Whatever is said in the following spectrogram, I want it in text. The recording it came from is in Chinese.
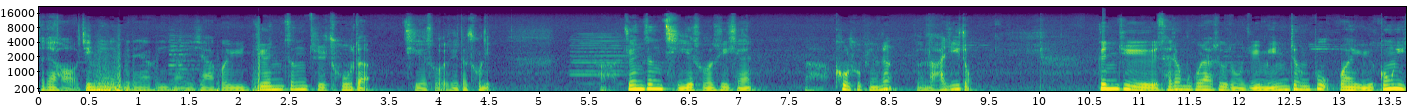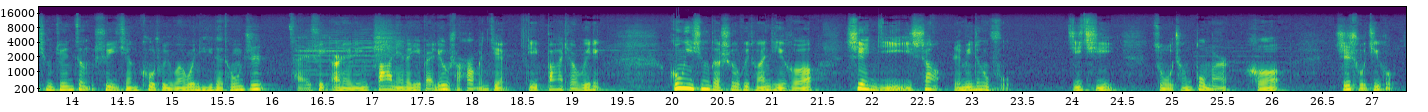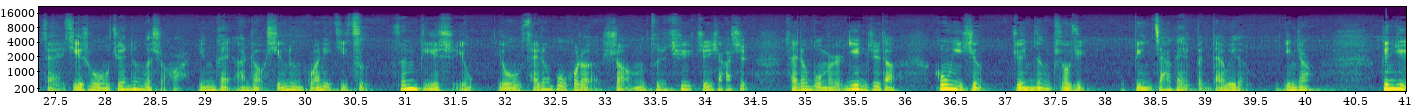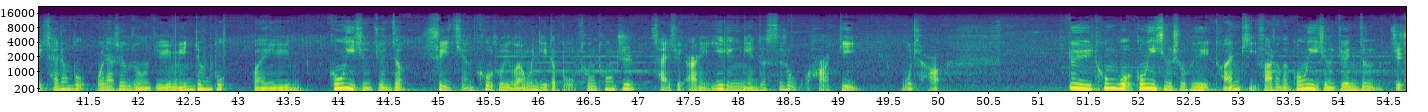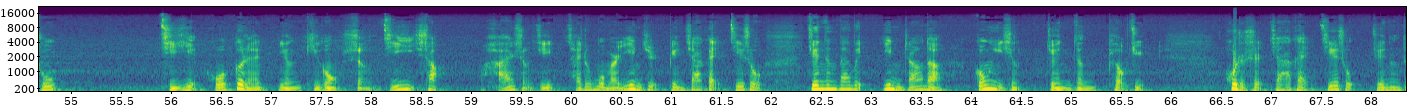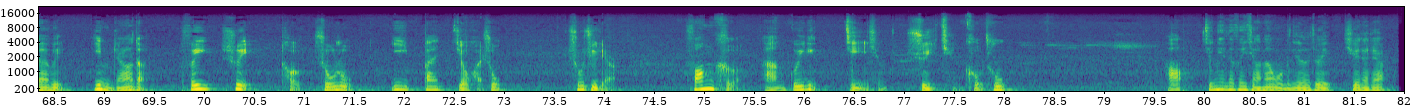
大家好，今天给大家分享一下关于捐赠支出的企业所得税的处理。啊，捐赠企业所得税前啊，扣除凭证有哪几种？根据财政部、国家税务总局、民政部关于公益性捐赠税前扣除有关问题的通知（财税二零零八年的一百六十号文件）第八条规定，公益性的社会团体和县级以上人民政府及其组成部门和直属机构在接受捐赠的时候啊，应该按照行政管理级次分别使用由财政部或者省、自治区、直辖市财政部门印制的公益性捐赠票据，并加盖本单位的印章。根据财政部、国家税务总局、民政部关于公益性捐赠税前扣除有关问题的补充通知（财税二零一零年的四十五号）第五条，对于通过公益性社会团体发生的公益性捐赠支出，企业或个人应提供省级以上（含省级）财政部门印制并加盖接受捐赠单位印章的公益性捐赠票据，或者是加盖接受捐赠单位印章的非税投收入一般缴款书收据联，方可按规定进行税前扣除。好，今天的分享呢，我们就到这里，谢谢大家。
